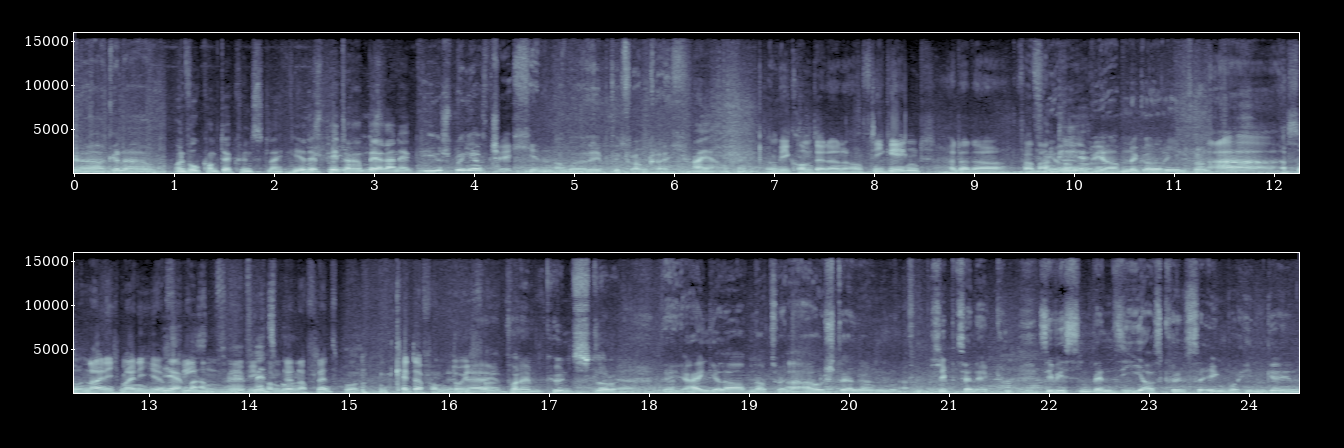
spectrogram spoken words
Ja, genau. Und wo kommt der Künstler? Hier, der Peter Beranek? Ursprünglich aus Tschechien, aber er lebt in Frankreich. Ah ja, okay. Und wie kommt er dann auf die Gegend? Hat er da Verwandte? Familie? Ja, wir haben eine Galerie in Frankreich. Ah, ach so, nein, ich meine hier Hier, Friesen. am- äh, Wie, wie kommt der nach Flensburg? Kennt er vom Der, Durchfahren? von einem Künstler, der ihn eingeladen hat zu einer Ausstellung und 17 Ecken. Sie wissen, wenn Sie als Künstler irgendwo hingehen,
